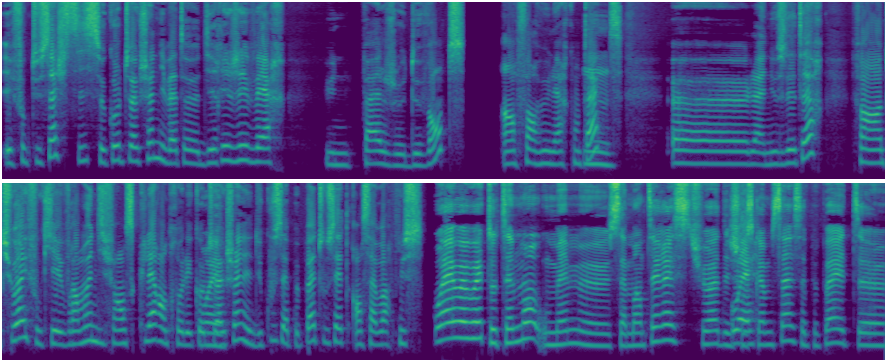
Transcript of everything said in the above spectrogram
il faut que tu saches si ce call to action il va te diriger vers une page de vente, un formulaire contact. Euh, la newsletter. Enfin, tu vois, il faut qu'il y ait vraiment une différence claire entre les call to action et du coup, ça peut pas tous être en savoir plus. Ouais, ouais, ouais, totalement. Ou même, euh, ça m'intéresse, tu vois, des choses comme ça. Ça peut pas être. Euh,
